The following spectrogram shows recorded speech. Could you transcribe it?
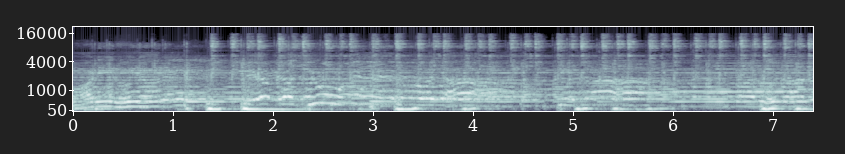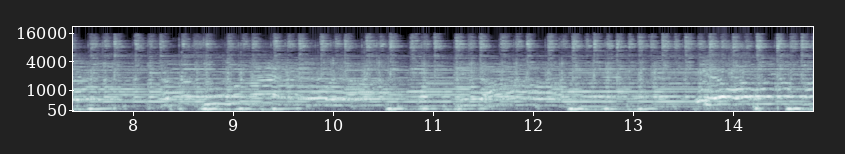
મારી રોયા. રે એ પછું ને રોયા. ને રોયા. પંખીડા. એ વરોયામાં,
